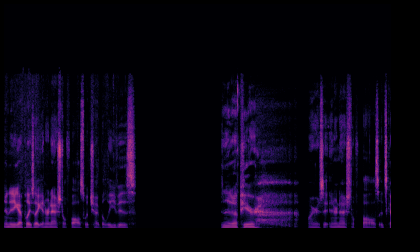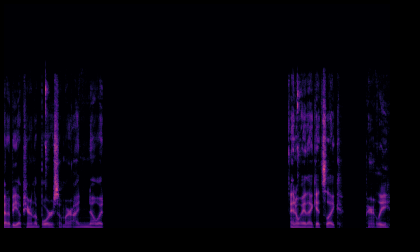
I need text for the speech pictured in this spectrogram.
And then you got places like International Falls, which I believe is isn't it up here? Where is it? International Falls. It's got to be up here on the border somewhere. I know it. Anyway, that gets like apparently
